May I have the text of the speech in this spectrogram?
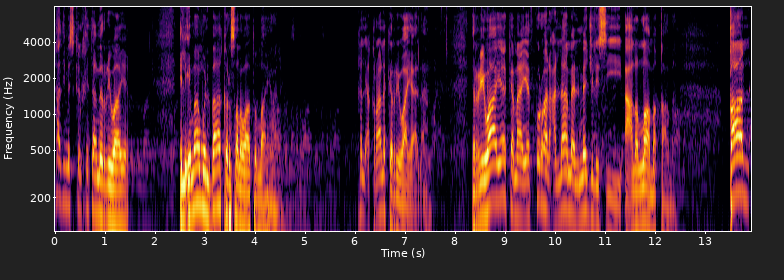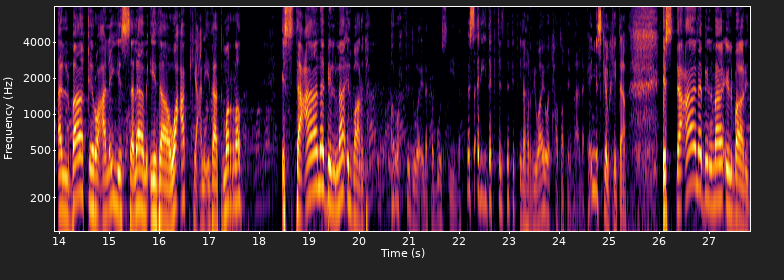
هذه مسك الختام الرواية. الإمام الباقر صلوات الله عليه. خلي أقرأ لك الرواية الآن. الرواية كما يذكرها العلامة المجلسي أعلى الله مقامه. قال الباقر عليه السلام إذا وعك يعني إذا تمرض استعان بالماء البارد أروح فدوة إليك أبوس إيدك بس أريدك تلتفت إلى الرواية وتحطها في بالك. هي مسك الختام. استعان بالماء البارد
